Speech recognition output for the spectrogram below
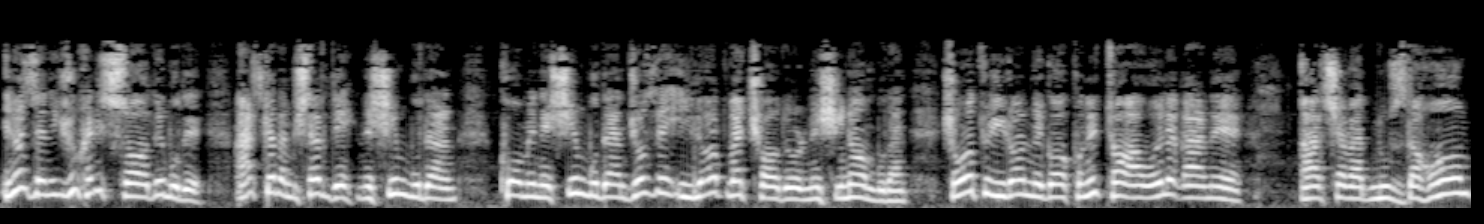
اینا زندگیشون خیلی ساده بوده. عرض کردم بیشتر دهنشین بودن کومنشین بودن جزء ایلات و چادرنشینان بودن. شما تو ایران نگاه کنید تا اوایل قرن قرد شود 19 هم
